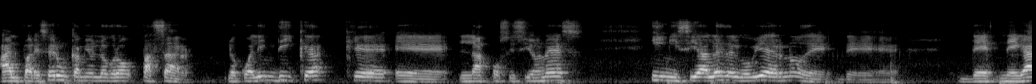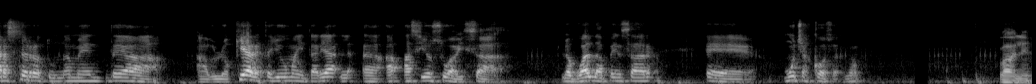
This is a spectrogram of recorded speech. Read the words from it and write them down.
al parecer un camión logró pasar, lo cual indica que eh, las posiciones iniciales del gobierno de, negarse rotundamente a, bloquear esta ayuda humanitaria ha, sido suavizada, lo cual da a pensar eh, muchas cosas, ¿no? Vale.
